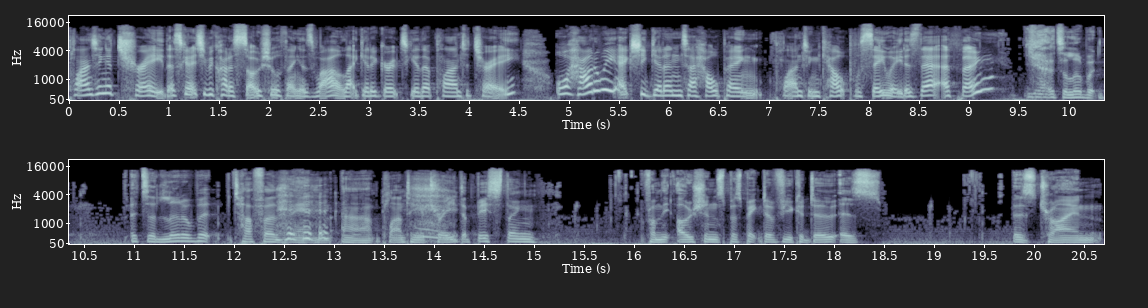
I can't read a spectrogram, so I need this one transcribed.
Planting a tree. This could actually be quite a social thing as well. Like get a group together, plant a tree. Or how do we actually get into helping planting kelp or seaweed? Is that a thing? Yeah, it's a little bit. It's a little bit tougher than uh, planting a tree. The best thing, from the ocean's perspective, you could do is is try and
